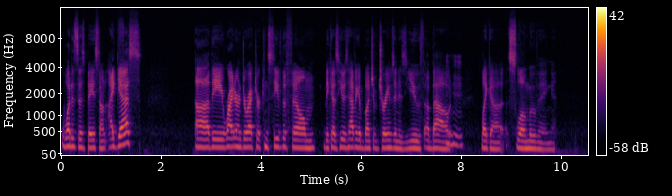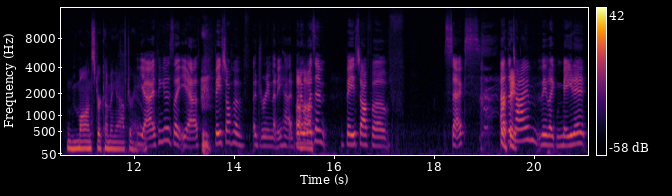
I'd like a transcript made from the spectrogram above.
what is this based on? I guess uh, the writer and director conceived the film because he was having a bunch of dreams in his youth about Mm-hmm. Like a slow moving monster coming after him. Yeah, I think it was like yeah, based off of a dream that he had, but it Uh-huh. wasn't based off of sex at the time. They like made it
